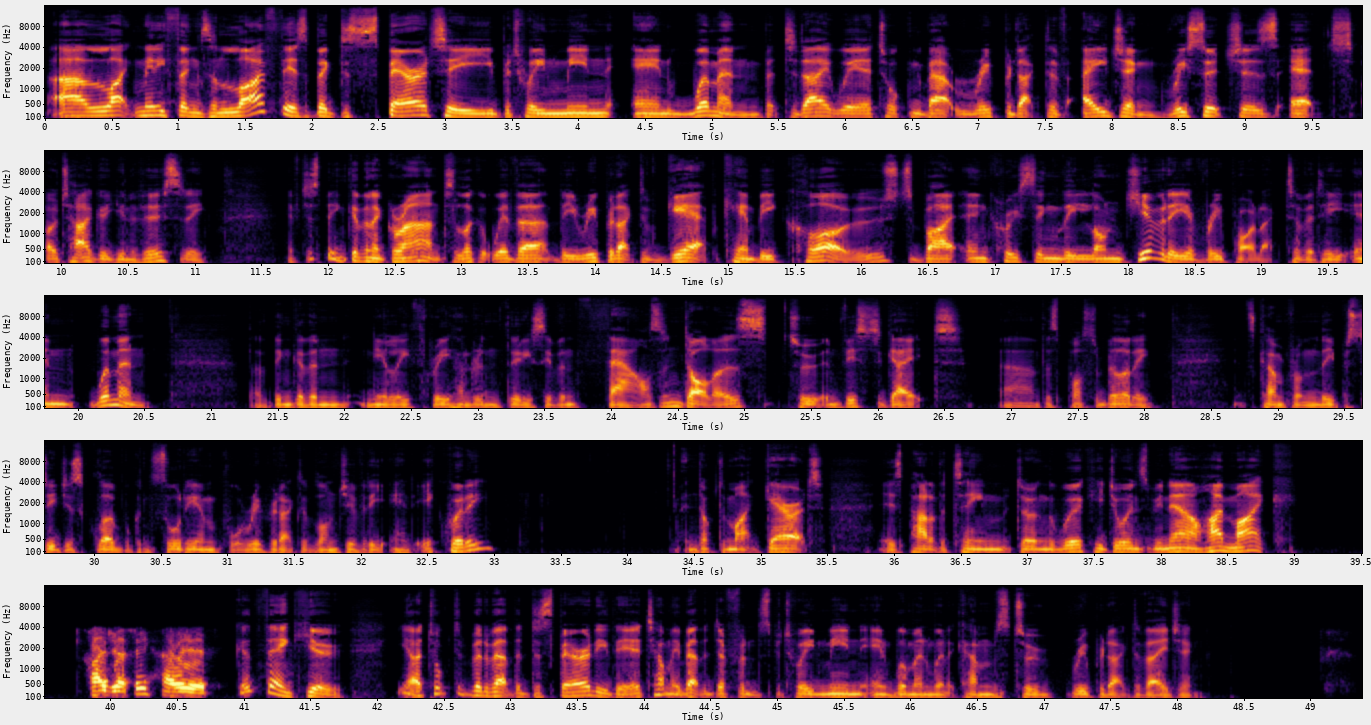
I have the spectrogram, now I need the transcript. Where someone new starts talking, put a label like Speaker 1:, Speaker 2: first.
Speaker 1: Uh, like many things in life, there's a big disparity between men and women. But today we're talking about reproductive aging. Researchers at Otago University have just been given a grant to look at whether the reproductive gap can be closed by increasing the longevity of reproductivity in women. They've been given nearly $337,000 to investigate uh, this possibility. It's come from the prestigious Global Consortium for Reproductive Longevity and Equity. And Dr. Mike Garratt is part of the team doing the work. He joins me now. Hi, Mike.
Speaker 2: Hi, Jesse. How are you?
Speaker 1: Good, thank you. Yeah, I talked a bit about the disparity there. Tell me about the difference between men and women when it comes to reproductive aging.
